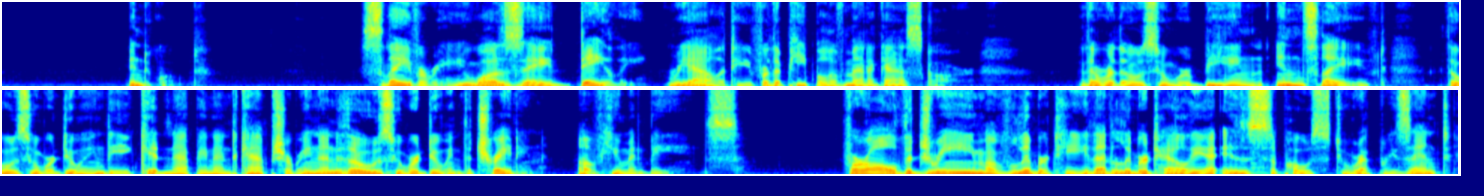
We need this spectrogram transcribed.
Slavery was a daily reality for the people of Madagascar. There were those who were being enslaved, those who were doing the kidnapping and capturing, and those who were doing the trading of human beings. For all the dream of liberty that Libertalia is supposed to represent,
